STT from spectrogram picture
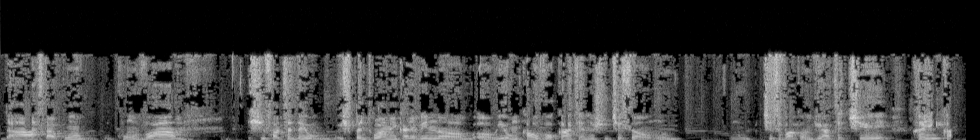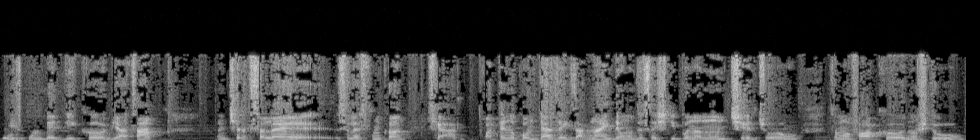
Da, asta cum, cumva și față de și pentru oameni care vin, uh, eu îmi caut vocație, nu știu ce să ce să fac în viață, ce, cărei carieri îmi dedic viața, încerc să le, să le spun că chiar poate nu contează exact, n-ai de unde să știi până nu încerci. Eu, să mă fac, nu știu,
